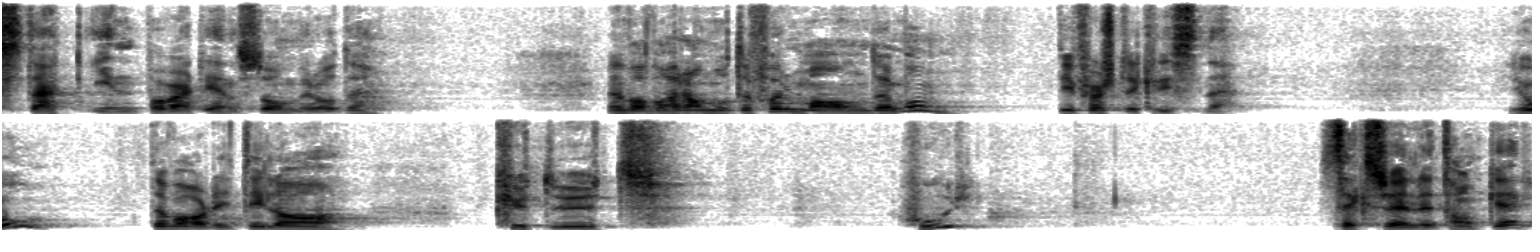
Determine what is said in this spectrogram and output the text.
sterkt inn på hvert eneste område. Men hva var han måtte formane dem om, de første kristne? Jo, det var de til å kutte ut hor, seksuelle tanker,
